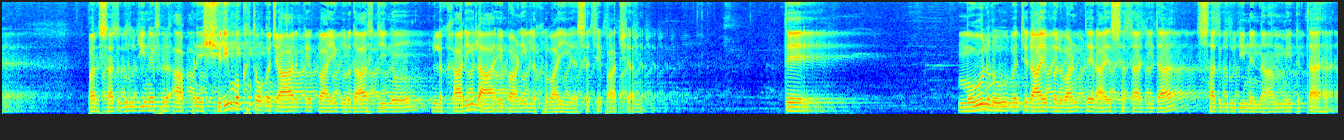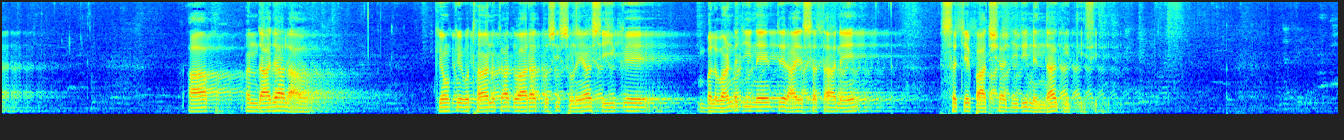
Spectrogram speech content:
ਪਰ ਸਤਿਗੁਰੂ ਜੀ ਨੇ ਫਿਰ ਆਪਣੇ ਸ਼੍ਰੀ ਮੁਖ ਤੋਂ ਉਚਾਰ ਕੇ ਭਾਈ ਗੁਰਦਾਸ ਜੀ ਨੂੰ ਲਖਾਰੀ ਲਾ ਇਹ ਬਾਣੀ ਲਿਖਵਾਈ ਹੈ ਸੱਚੇ ਪਾਤਸ਼ਾਹ ਨੇ। ਤੇ ਮੂਲ ਰੂਪ ਵਿੱਚ ਰਾਏ ਬਲਵੰਡ ਤੇ ਰਾਏ ਸਤਾ ਜੀ ਦਾ ਸਤਿਗੁਰੂ ਜੀ ਨੇ ਨਾਮ ਵੀ ਦਿੱਤਾ ਹੈ। ਆਪ ਅੰਦਾਜ਼ਾ ਲਾਓ, ਕਿਉਂਕਿ ਉਥਾਨਕਾ ਦੁਆਰਾ ਤੁਸੀਂ ਸੁਣਿਆ ਸੀ ਕਿ ਬਲਵੰਡ ਜੀ ਨੇ ਤੇ ਰਾਏ ਸਤਾ ਨੇ ਸੱਚੇ ਪਾਤਸ਼ਾਹ ਜੀ ਦੀ ਨਿੰਦਾ ਕੀਤੀ ਸੀ।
